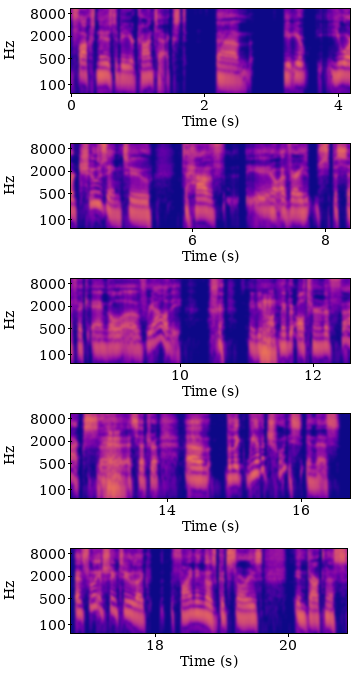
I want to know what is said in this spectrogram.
Fox News to be your context, um, you, you're you are choosing to to have you know a very specific angle of reality. maybe mm-hmm. maybe alternative facts, uh, etc. Um, but like we have a choice in this, and it's really interesting too. Like finding those good stories in darkness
